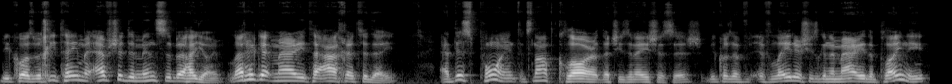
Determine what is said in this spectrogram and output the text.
Because v'chit efsher de minsa behayoim. Let her get married to acher today. At this point, it's not clear that she's an Eish because if, if later she's going to marry the pliny,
